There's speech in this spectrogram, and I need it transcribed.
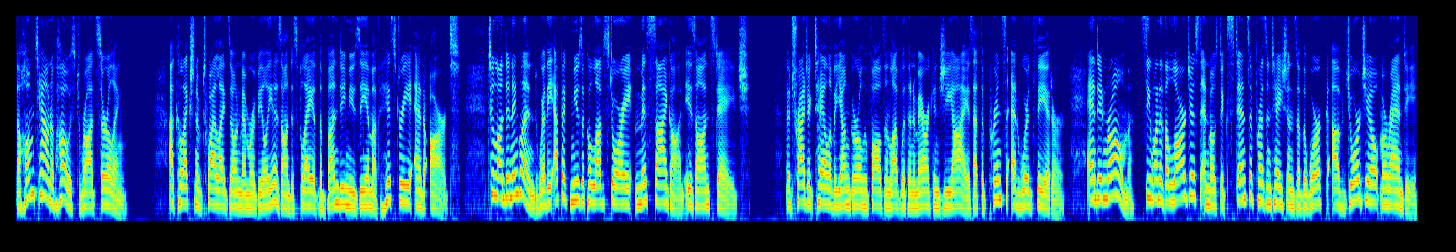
the hometown of host Rod Serling. A collection of Twilight Zone memorabilia is on display at the Bundy Museum of History and Art to London, England, where the epic musical love story Miss Saigon is on stage. The tragic tale of a young girl who falls in love with an American GI is at the Prince Edward Theater. And in Rome, see one of the largest and most extensive presentations of the work of Giorgio Morandi,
